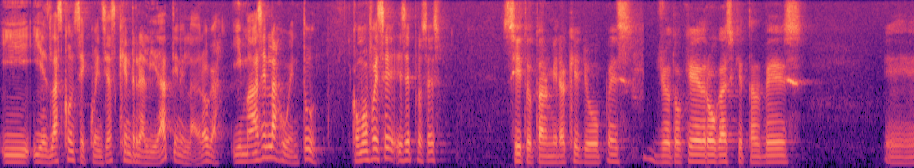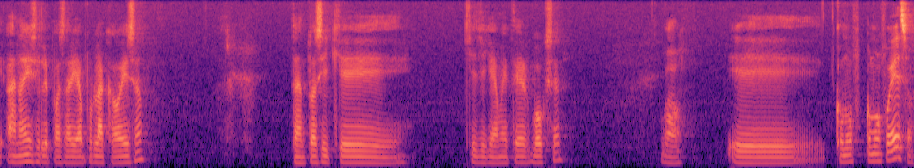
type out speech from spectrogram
y, es las consecuencias que en realidad tiene la droga, y más en la juventud. ¿Cómo fue ese, ese proceso? Sí, total, mira que yo pues, yo toqué drogas que tal vez eh, a nadie se le pasaría por la cabeza tanto así que, que llegué a meter boxer. Wow. Eh, ¿Cómo, ¿Cómo fue eso?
